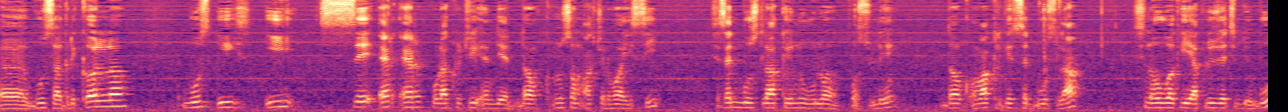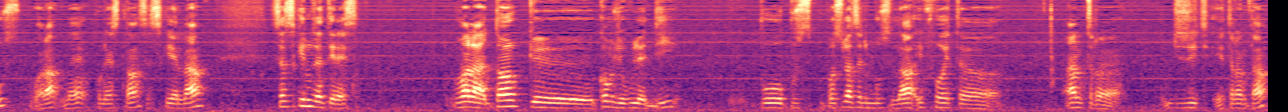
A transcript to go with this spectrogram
euh, bourse agricole, bourse ICRR pour la culture indienne. Donc nous sommes actuellement ici. C'est cette bourse là que nous voulons postuler. Donc on va cliquer sur cette bourse là. Sinon, on voit qu'il y a plusieurs types de bourses. Voilà, mais pour l'instant, c'est ce qui est là. C'est ce qui nous intéresse. Voilà, donc, euh, comme je vous l'ai dit, pour, postuler à cette bourse-là, il faut être euh, entre 18 et 30 ans.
